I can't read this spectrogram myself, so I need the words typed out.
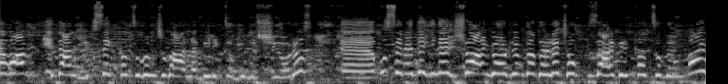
devam eden yüksek katılımcılarla birlikte buluşuyoruz. E, bu sene de yine şu an gördüğüm kadarıyla çok güzel bir katılım var.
